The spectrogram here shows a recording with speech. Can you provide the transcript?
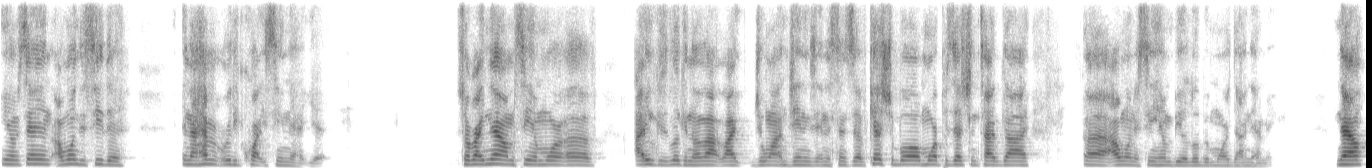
You know what I'm saying? I wanted to see the, and I haven't really quite seen that yet. So right now, I'm seeing more of Aiyuk is looking a lot like Jauan Jennings in the sense of catch the ball, more possession type guy. Uh, I want to see him be a little bit more dynamic. Now,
